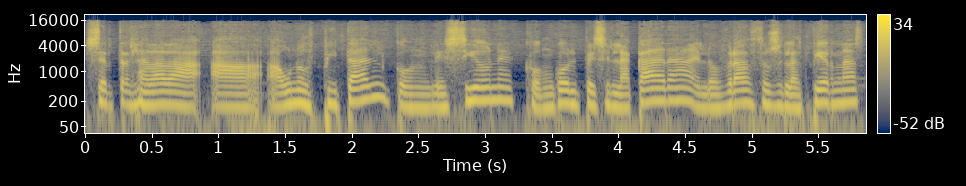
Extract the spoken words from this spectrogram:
ser trasladada a, a un hospital con lesiones, con golpes en la cara, en los brazos, en las piernas,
